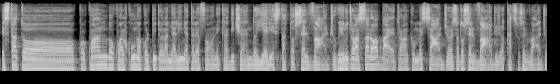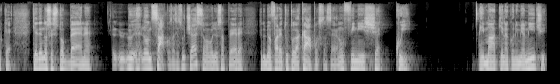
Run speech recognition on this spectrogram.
È stato qu- quando qualcuno ha colpito la mia linea telefonica dicendo ieri è stato selvaggio, quindi lui trova sta roba e trova anche un messaggio, è stato selvaggio, dice, oh, cazzo selvaggio, ok, chiedendo se sto bene. Lui non sa cosa sia successo, ma voglio sapere che dobbiamo fare tutto da capo stasera, non finisce qui in macchina con i miei amici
